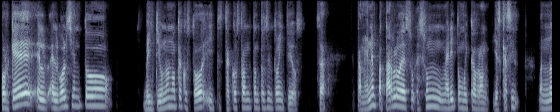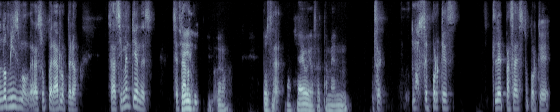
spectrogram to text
¿por qué el, el gol 121 no te costó y te está costando tanto 122? O sea, también empatarlo es, es un mérito muy cabrón y es casi, bueno, no es lo mismo, ¿verdad? Superarlo, pero, o sea, ¿sí me entiendes? Se Sí, tardó- sí, sí, pero pues O sea- no sé, güey, o sea, también o sea, no sé por qué es- le pasa esto, porque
